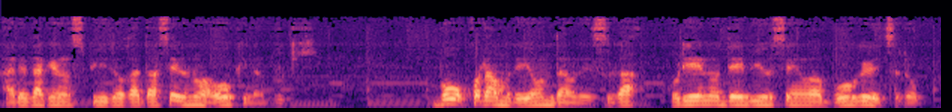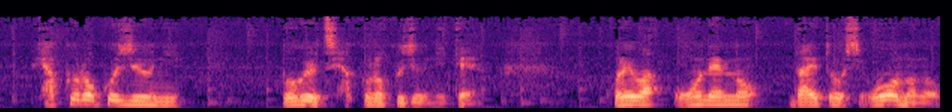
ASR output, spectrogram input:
あれだけのスピードが出せるのは大きな武器。某コラムで読んだのですが、堀江のデビュー戦は防御率162、防御率162点。これは往年の大投手、大野の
